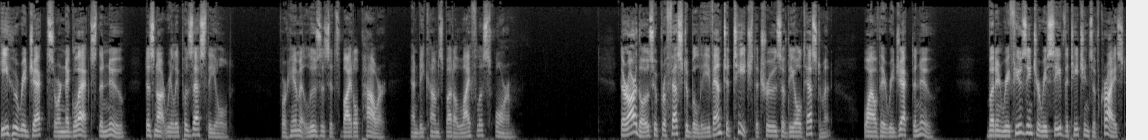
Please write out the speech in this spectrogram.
He who rejects or neglects the new does not really possess the old. For him it loses its vital power and becomes but a lifeless form. There are those who profess to believe and to teach the truths of the Old Testament, while they reject the New. But in refusing to receive the teachings of Christ,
